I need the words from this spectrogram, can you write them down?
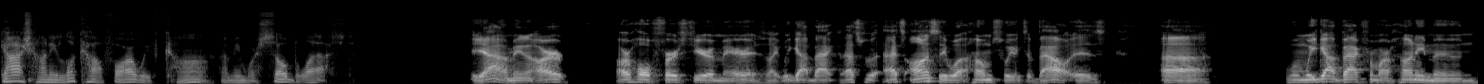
Gosh, honey, look how far we've come. I mean, we're so blessed. Yeah, I mean our our whole first year of marriage, like we got back. That's what that's honestly what Home Sweet's about. Is uh when we got back from our honeymoon,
